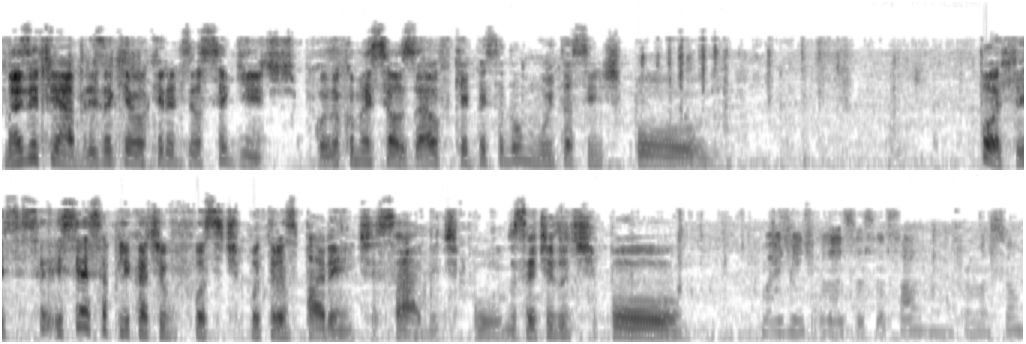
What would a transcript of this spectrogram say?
Mas enfim, a brisa que eu queria dizer é o seguinte: tipo, quando eu comecei a usar, eu fiquei pensando muito assim, tipo. Poxa, e se, e se esse aplicativo fosse, tipo, transparente, sabe? Tipo, no sentido de, tipo. Mas a gente pudesse acessar a informação?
